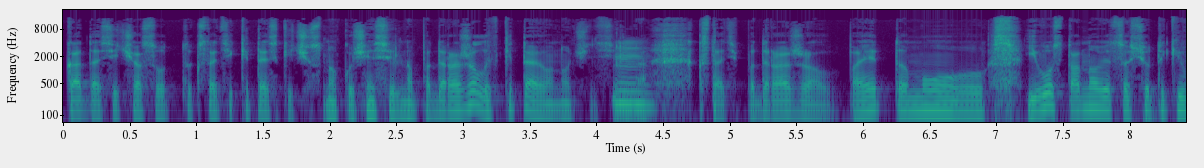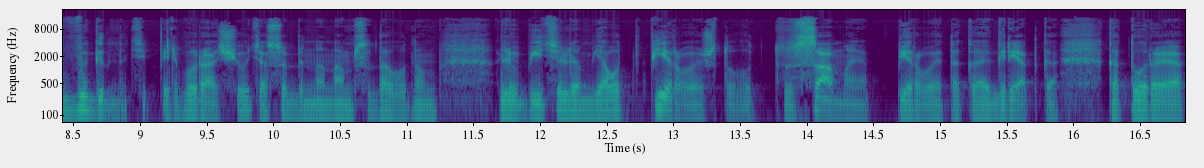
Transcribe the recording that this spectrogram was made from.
когда сейчас, вот, кстати, китайский чеснок очень сильно подорожал, и в Китае он очень сильно, mm. кстати, подорожал. Поэтому его становится все-таки выгодно теперь выращивать, особенно нам, садоводам, любителям. Я вот первое, что вот самое первая такая грядка, которая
